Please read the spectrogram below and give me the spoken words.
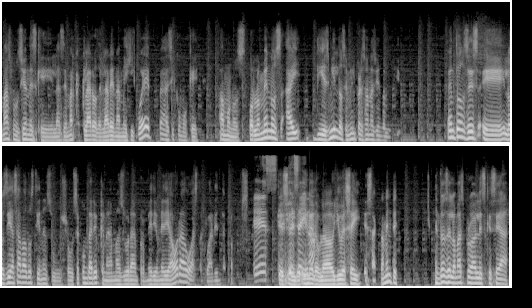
más funciones que las de marca Claro de la Arena México, eh, así como que vámonos, por lo menos hay 10 mil, 12 mil personas viendo en vivo. Entonces, eh, los días sábados tienen su show secundario que nada más dura en promedio media hora o hasta 40 minutos. Es que es el de NWA USA, exactamente. Entonces, lo más probable es que sea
